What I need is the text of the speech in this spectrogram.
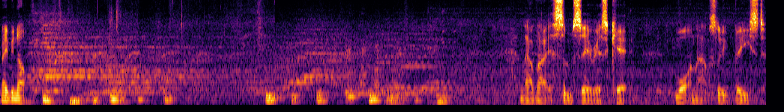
Maybe not. Now that is some serious kit. What an absolute beast.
